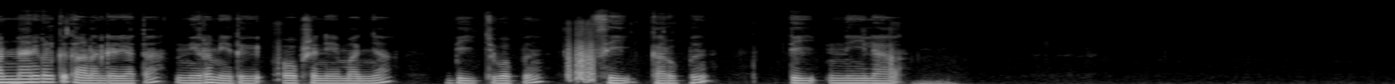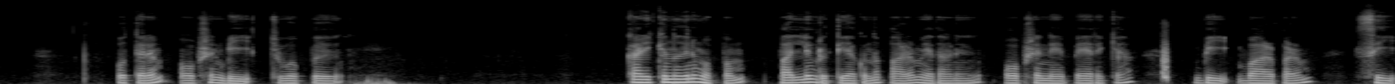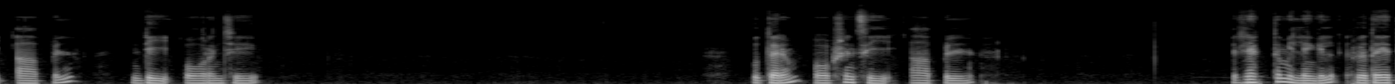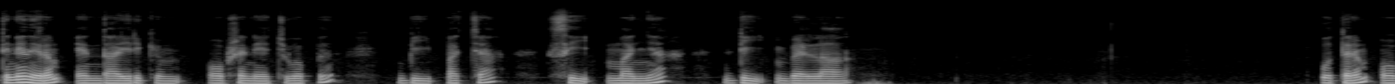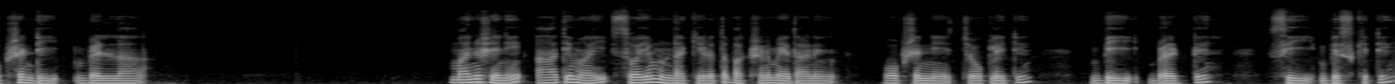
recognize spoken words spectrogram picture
അണ്ണാനുകൾക്ക് കാണാൻ കഴിയാത്ത നിറമേത് ഓപ്ഷൻ എ മഞ്ഞ ബി ചുവപ്പ് സി കറുപ്പ് ഡി നീല. ഉത്തരം ഓപ്ഷൻ ബി ചുവപ്പ്. കഴിക്കുന്നതിനുമൊപ്പം പല്ല് വൃത്തിയാക്കുന്ന പഴം ഏതാണ്? ഓപ്ഷൻ എ പേരയ്ക്ക ബി വാഴപ്പഴം സി ആപ്പിൾ ഡി ഓറഞ്ച്. ഉത്തരം ഓപ്ഷൻ സി ആപ്പിൾ. രക്തമില്ലെങ്കിൽ ഹൃദയത്തിന്റെ നിറം എന്തായിരിക്കും? ഓപ്ഷൻ എ ചുവപ്പ്. ബി പച്ച. സി മഞ്ഞ. ഡി വെള്ള. ഉത്തരം ഓപ്ഷൻ ഡി വെള്ള. മനുഷ്യന് ആദ്യമായി സ്വയം ഉണ്ടാക്കിയെടുത്ത ഭക്ഷണം ഏതാണ്? Option A chocolate B bread C biscuit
